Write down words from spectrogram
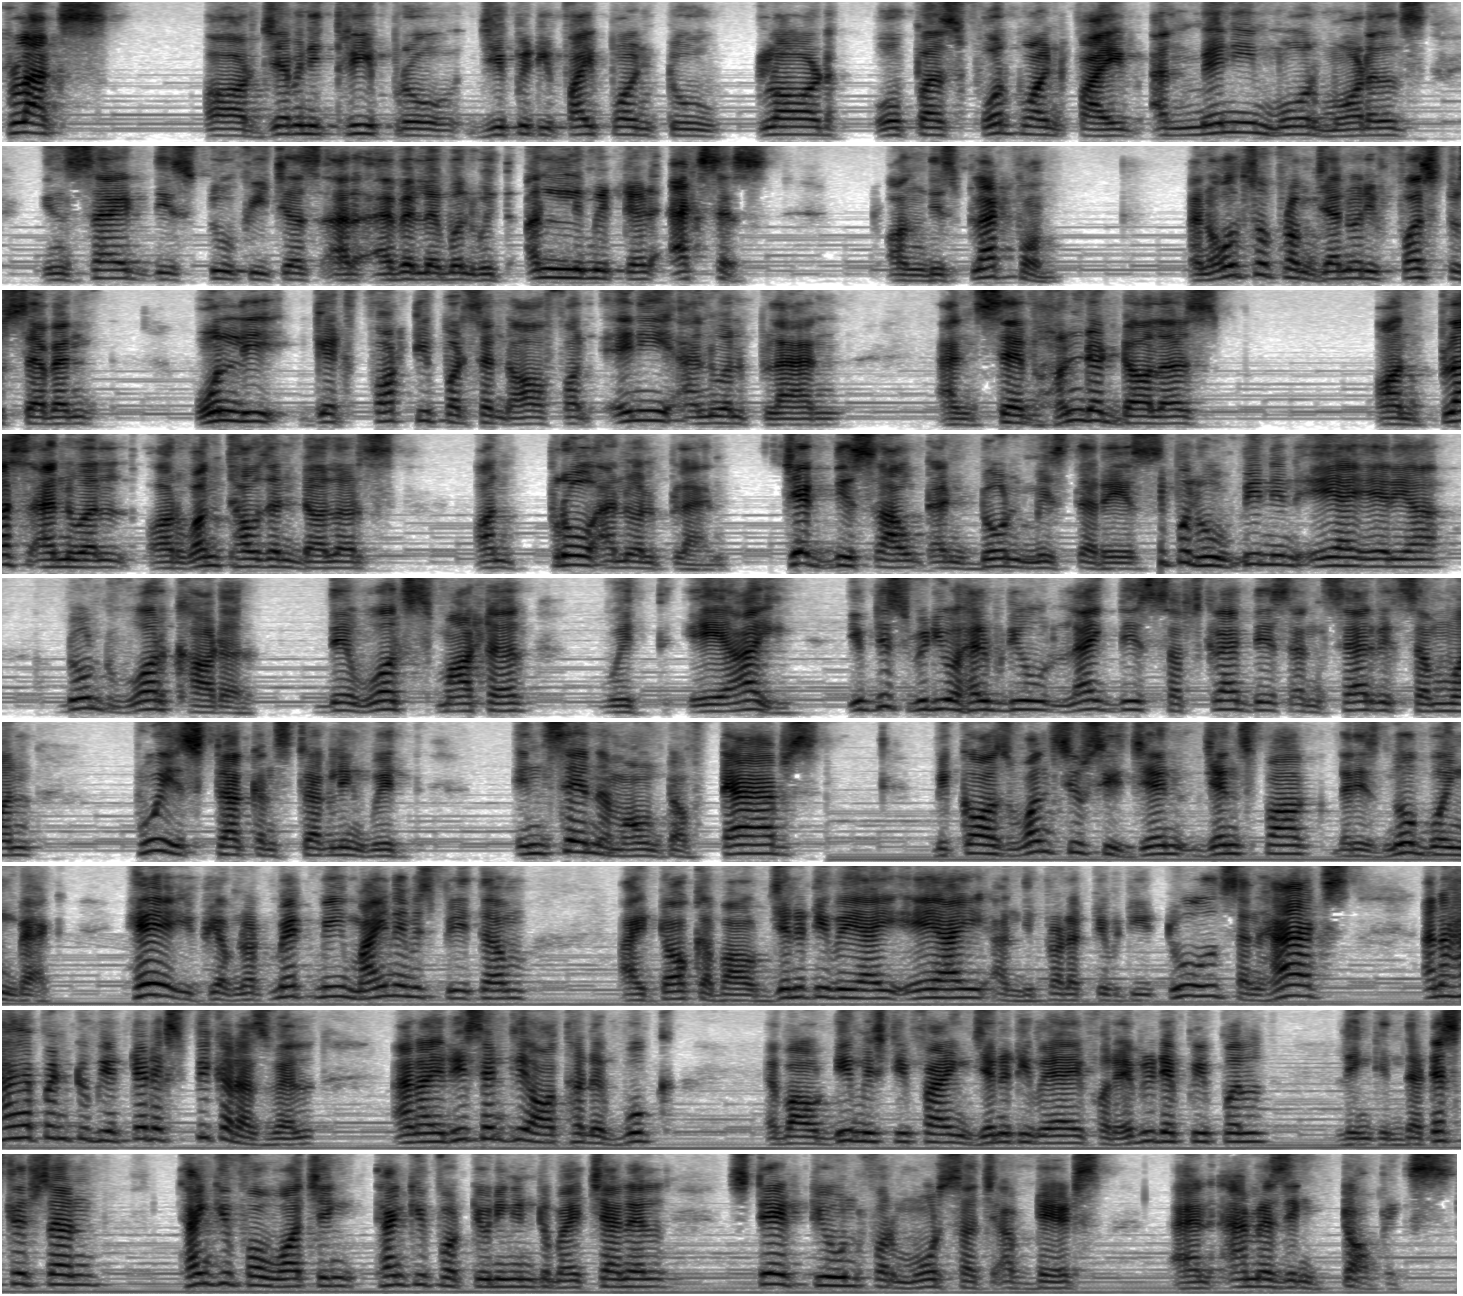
Flux, or Gemini 3 Pro, GPT 5.2, Claude, Opus 4.5, and many more models inside these two features are available with unlimited access on this platform. And also from January 1st to 7th, only get 40% off on any annual plan and save $100 on plus annual or $1,000 on pro annual plan. Check this out and don't miss the race. People who've been in ai area don't work harder. They work smarter with ai if this video helped you like this subscribe this and share with someone who is stuck and struggling with insane amount of tabs because once you see GenSpark, there is no going back hey if you have not met me my name is Pritam I talk about generative AI, AI, and the productivity tools and hacks. And I happen to be a TEDx speaker as well. And I recently authored a book about demystifying generative AI for everyday people. Link in the description. Thank you for watching. Thank you for tuning into my channel. Stay tuned for more such updates and amazing topics.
